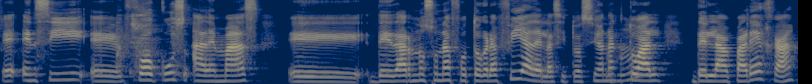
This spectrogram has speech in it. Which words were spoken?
eh, en sí eh, Focus, además eh, de darnos una fotografía de la situación actual de la pareja,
